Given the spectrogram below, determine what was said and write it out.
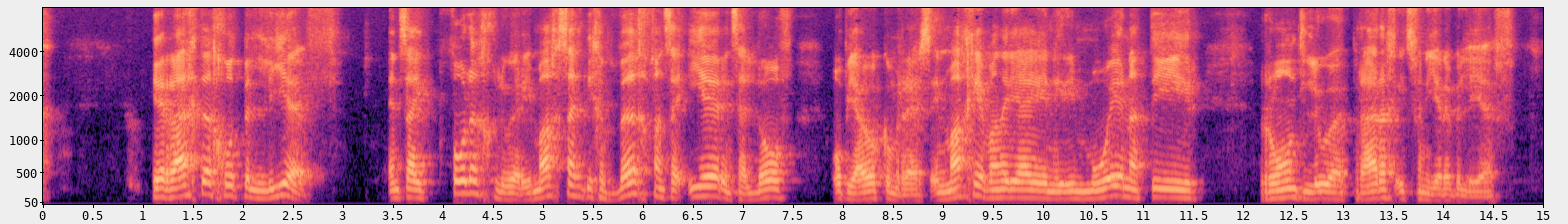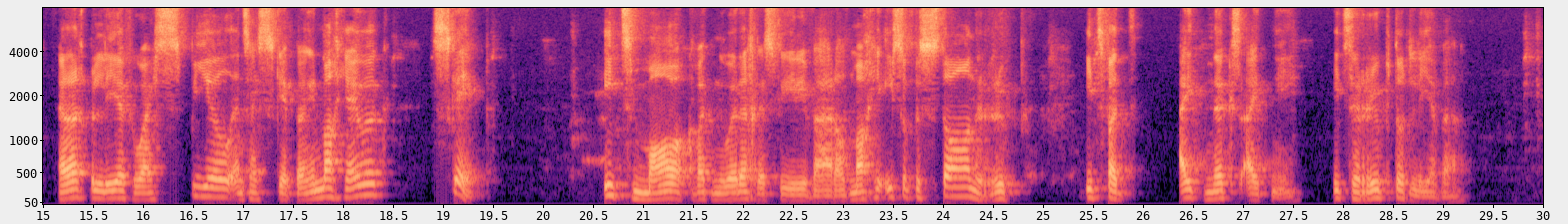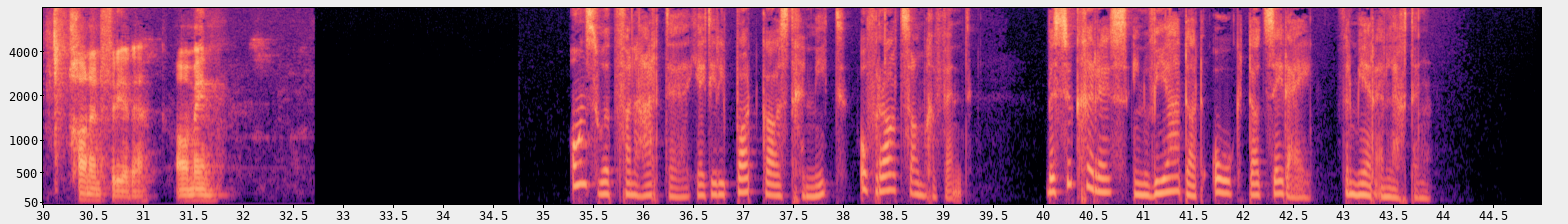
die regte God beleef in sy volle glorie. Mag sy die gewig van sy eer en sy lof op jou ook kom rus en mag jy wanneer jy in hierdie mooi natuur rondloop, regtig iets van die Here beleef. Regtig beleef hoe hy speel in sy skepping en mag jy ook skep iets maak wat nodig is vir hierdie wêreld. Mag jy iets op bestaan roep. Iets wat uit niks uit nie. Iets roep tot lewe. Gaan in vrede. Amen. Ons hoop van harte jy het hierdie podcast geniet of raadsaam gevind. Besoek gerus en via.ok.za vir meer inligting.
